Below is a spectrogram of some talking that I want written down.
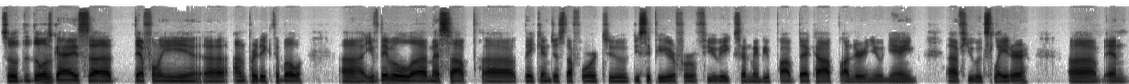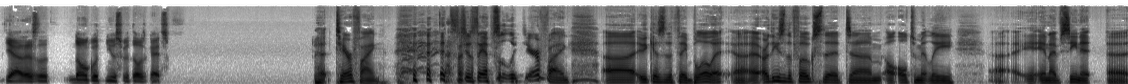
So th- those guys uh definitely uh, unpredictable. Uh, if they will uh, mess up, uh, they can just afford to disappear for a few weeks and maybe pop back up under a new name a few weeks later. and yeah, there's a, no good news with those guys. Uh, terrifying. it's just absolutely terrifying uh, because if they blow it, uh, are these the folks that um, ultimately, uh, and I've seen it, uh,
